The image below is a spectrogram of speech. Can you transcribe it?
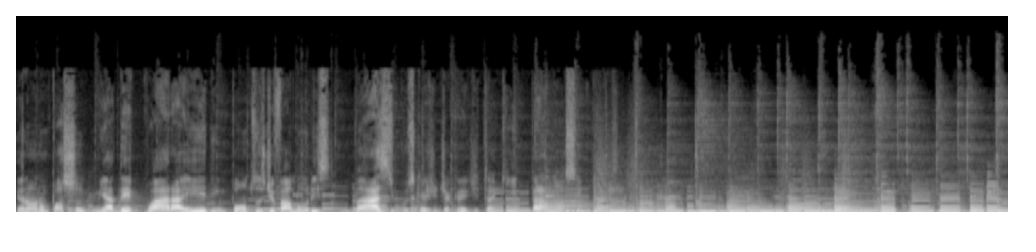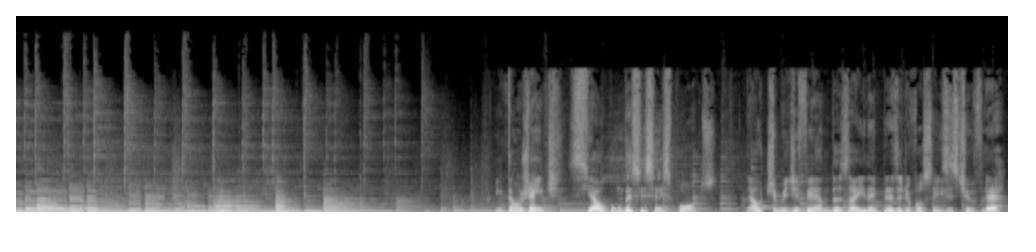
eu não, eu não posso me adequar a ele em pontos de valores básicos que a gente acredita aqui para a nossa empresa. Então, gente, se algum desses seis pontos, né, o time de vendas aí da empresa de vocês estiver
